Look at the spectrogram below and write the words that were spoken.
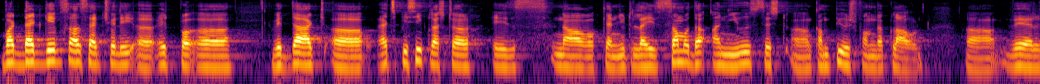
What that gives us actually, it, with that, HPC cluster is now can utilize some of the unused compute from the cloud. Uh, where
